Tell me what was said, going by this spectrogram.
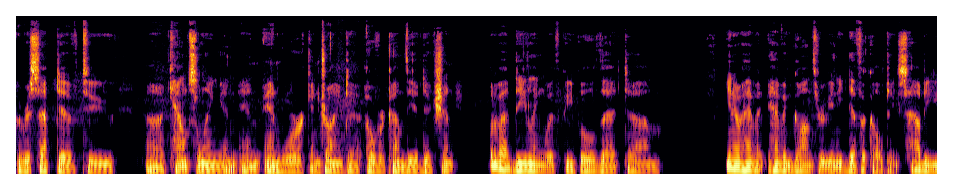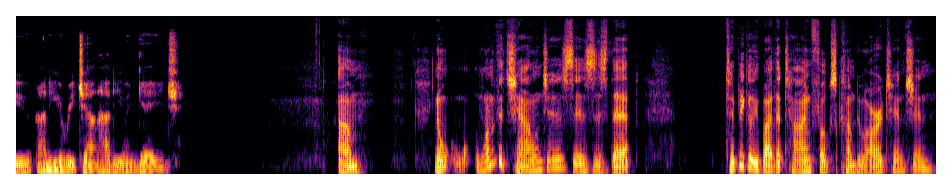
receptive to uh, counseling and, and, and work and trying to overcome the addiction. What about dealing with people that um, you know haven't haven't gone through any difficulties how do you how do you reach out how do you engage um you know one of the challenges is is that typically by the time folks come to our attention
